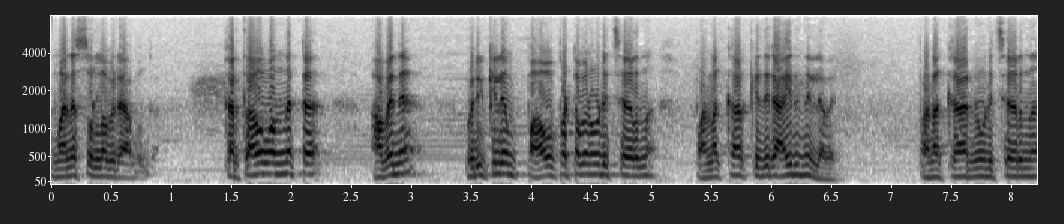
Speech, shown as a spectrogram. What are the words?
മനസ്സുള്ളവരാവുക. കർത്താവ് വന്നിട്ട് അവന് ഒരിക്കലും പാവപ്പെട്ടവനോട് ചേർന്ന് പണക്കാർക്കെതിരായിരുന്നില്ല അവൻ. പണക്കാരനോട് ചേർന്ന്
